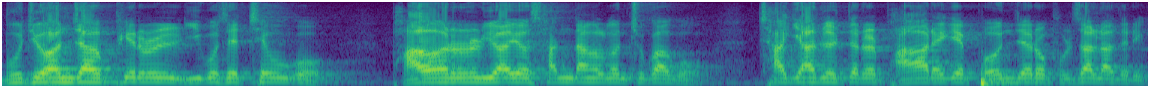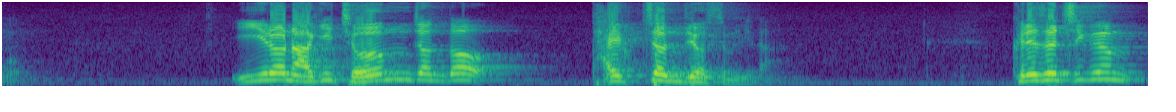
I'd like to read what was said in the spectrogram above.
무죄한 자의 피를 이곳에 채우고 바알을 위하여 산당을 건축하고 자기 아들들을 바알에게 번제로 불살라드리고 이런 악이 점점 더 발전되었습니다. 그래서 지금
